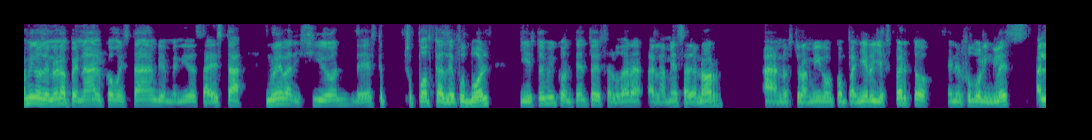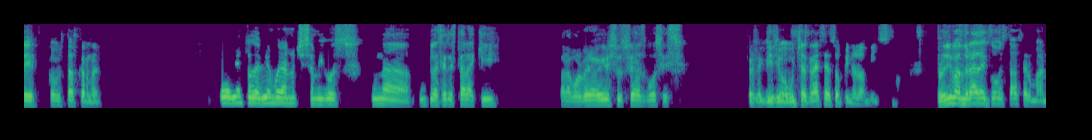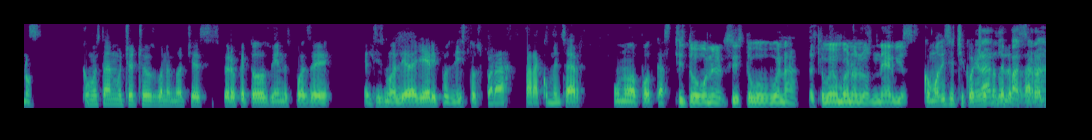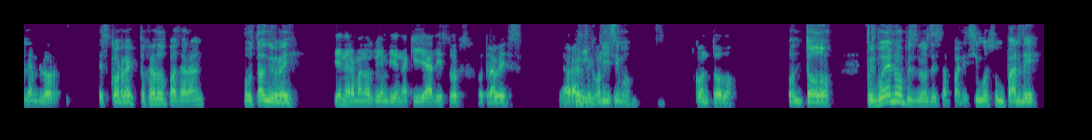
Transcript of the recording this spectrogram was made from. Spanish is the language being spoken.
Amigos de Nueva Penal, ¿cómo están? Bienvenidos a esta nueva edición de este su podcast de fútbol. Y estoy muy contento de saludar a, a la mesa de honor a nuestro amigo, compañero y experto en el fútbol inglés. Ale, ¿cómo estás, carnal? Todo bien, todo bien. Buenas noches, amigos. Una, un placer estar aquí para volver a oír sus feas voces. Perfectísimo, muchas gracias. Opino lo mismo. Rodrigo Andrade, ¿cómo estás, hermano? ¿Cómo están, muchachos? Buenas noches. Espero que todos bien después de el sismo del día de ayer y pues listos para, para comenzar un nuevo podcast. Sí estuvo bueno, sí estuvo buena, estuvieron buenos los nervios. Como dice Chico ¿dónde los agarró el temblor? Es correcto. Gerardo Pasarán, ¿cómo estás, mi rey? Bien, hermanos, bien, bien. Aquí ya listos otra vez. Ahora Perfectísimo. Sí, con, con todo. Con todo. Pues bueno, pues nos desaparecimos un par de,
